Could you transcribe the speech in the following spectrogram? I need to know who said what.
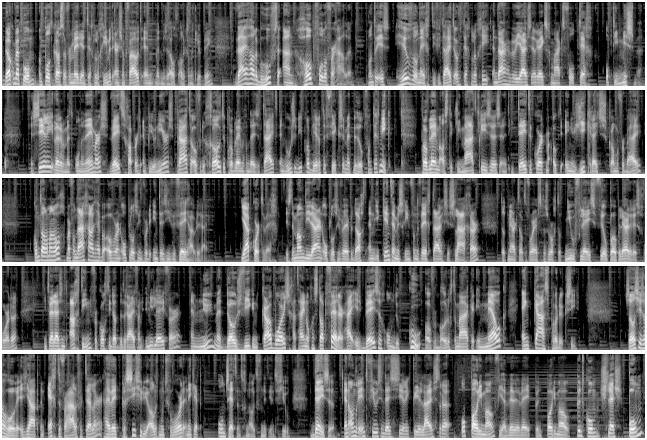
Speaker 1: Welkom bij POM, een podcast over media en technologie met Ernst-Jan Fout en met mezelf, Alexander Klupping. Wij hadden behoefte aan hoopvolle verhalen. Want er is heel veel negativiteit over technologie en daar hebben we juist een reeks gemaakt vol tech-optimisme. Een serie waarin we met ondernemers, wetenschappers en pioniers praten over de grote problemen van deze tijd en hoe ze die proberen te fixen met behulp van techniek. Problemen als de klimaatcrisis en het IT-tekort, maar ook de energiecrisis komen voorbij. Komt allemaal nog, maar vandaag gaan we het hebben over een oplossing voor de intensieve veehouderij. Jaap Korteweg is de man die daar een oplossing voor heeft bedacht. En je kent hem misschien van de vegetarische slager. Dat merk dat ervoor heeft gezorgd dat nieuw vlees veel populairder is geworden. In 2018 verkocht hij dat bedrijf aan Unilever. En nu, met Doos Vegan Cowboys, gaat hij nog een stap verder. Hij is bezig om de koe overbodig te maken in melk- en kaasproductie. Zoals je zal horen is Jaap een echte verhalenverteller. Hij weet precies hoe hij alles moet verwoorden en ik heb ontzettend genoten van dit interview. Deze en andere interviews in deze serie kun je luisteren op Podimo via www.podimo.com pom.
